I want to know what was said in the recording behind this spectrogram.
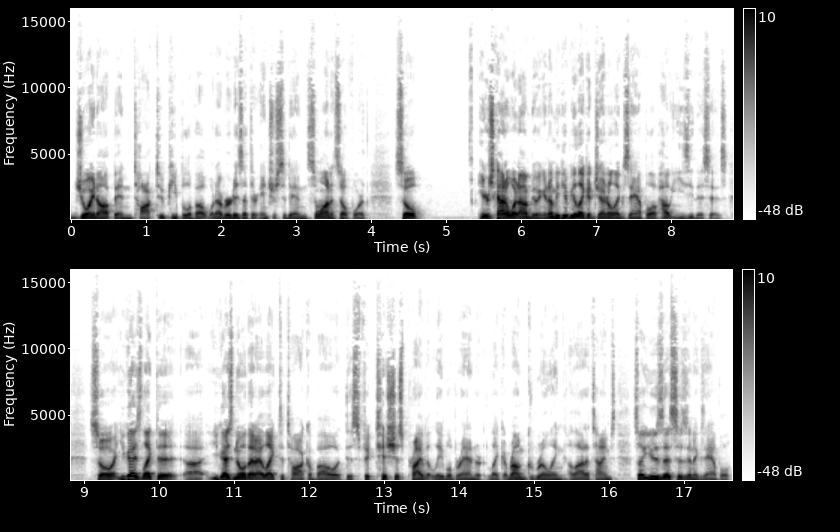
join up and talk to people about whatever it is that they're interested in, so on and so forth. So here's kind of what I'm doing, and let me give you like a general example of how easy this is. So you guys like to, uh, you guys know that I like to talk about this fictitious private label brand, like around grilling a lot of times. So I use this as an example.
